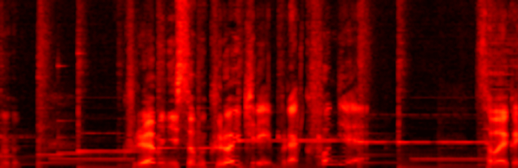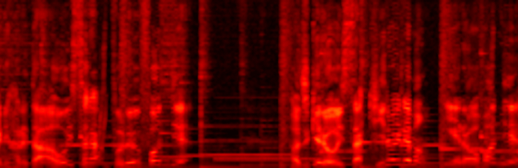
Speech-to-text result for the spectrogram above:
暗闇に潜む黒い霧、ブラックフォンデュ。爽やかに晴れた青い空ブルーフォンデュ。弾ける美味しさ黄色いレモンイエローフォンデュ。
